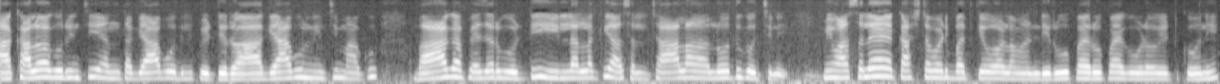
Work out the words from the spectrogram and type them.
ఆ కాలువ గురించి ఎంత గ్యాప్ వదిలిపెట్టారు ఆ గ్యాప్ నుంచి మాకు బాగా ప్రెజర్ కొట్టి ఇళ్ళకి అసలు చాలా లోతుగా వచ్చినాయి. మేము అసలే కష్టపడి బతికేవాళ్ళం అండి. రూపాయి రూపాయి కూడా పెట్టుకొని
